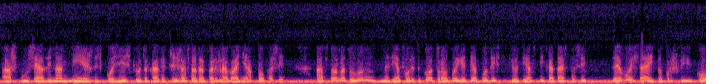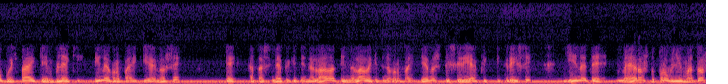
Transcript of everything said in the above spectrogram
ας πούμε σε αδυναμίες, δυσκολίες και ούτω καθεξής. Αυτά τα περιλαμβάνει η απόφαση. Αυτό να το δουν με διαφορετικό τρόπο, γιατί αποδείχθηκε ότι αυτή η κατάσταση δεν βοηθάει το προσφυγικό, βοηθάει και εμπλέκει την Ευρωπαϊκή Ένωση και κατά συνέπεια και την Ελλάδα, την Ελλάδα και την Ευρωπαϊκή Ένωση, τη Συριακή κρίση, γίνεται μέρος του προβλήματος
